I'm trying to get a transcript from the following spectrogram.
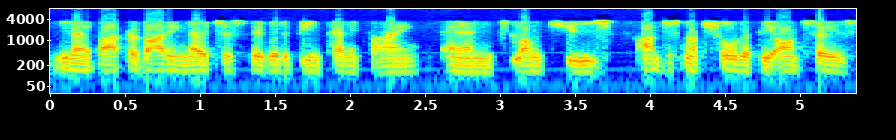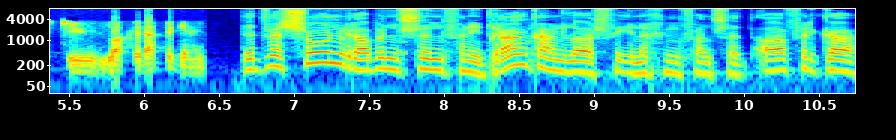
You know, by providing notice, there would have been panic buying and long queues. I'm just not sure that the answer is to lock it up again. Dit was Sean Robinson van die Drankhandelaarsvereniging van Suid-Afrika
